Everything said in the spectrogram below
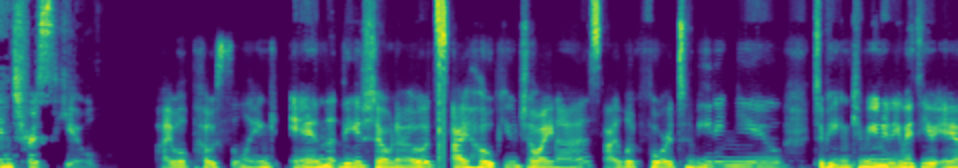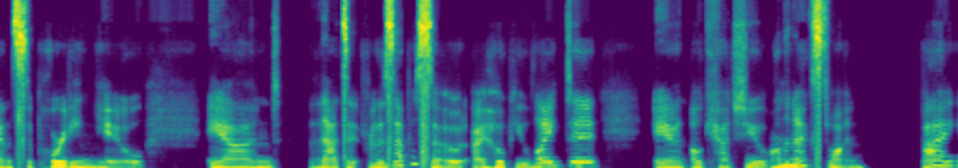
interests you, I will post the link in the show notes. I hope you join us. I look forward to meeting you, to being in community with you, and supporting you. And that's it for this episode. I hope you liked it, and I'll catch you on the next one. Bye.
